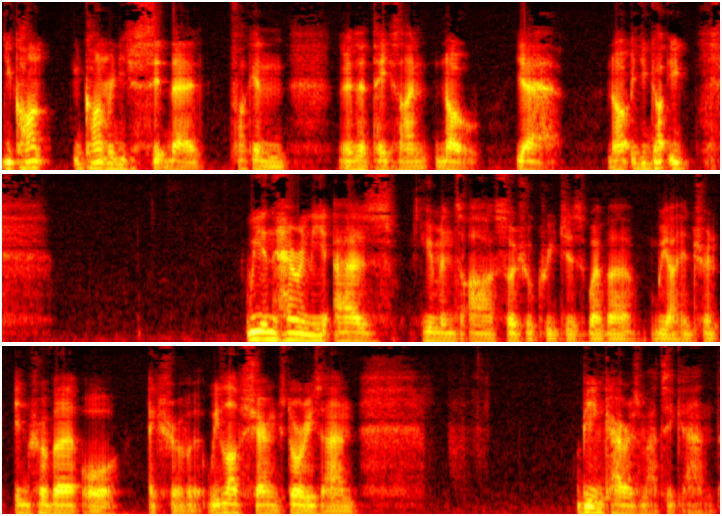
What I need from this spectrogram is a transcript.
you can't you can't really just sit there fucking in a take sign. No, yeah, no. You got you. We inherently, as humans, are social creatures, whether we are intro introvert or extrovert. We love sharing stories and being charismatic and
